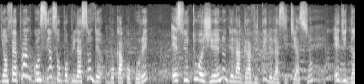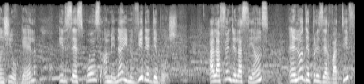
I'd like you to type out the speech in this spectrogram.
qui ont fait prendre conscience aux populations de Boka Kokore et surtout aux jeunes de la gravité de la situation et du danger auquel ils s'exposent en menant une vie de débauche. À la fin de la séance, un lot de préservatifs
